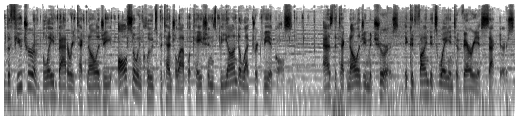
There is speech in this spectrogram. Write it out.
The future of blade battery technology also includes potential applications beyond electric vehicles. As the technology matures, it could find its way into various sectors,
